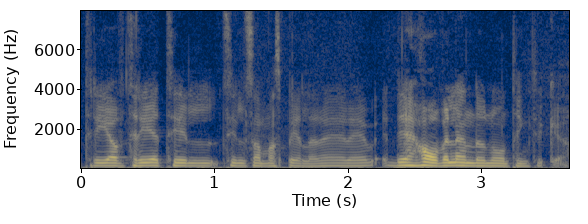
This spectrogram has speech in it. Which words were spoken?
tre av tre till, till samma spelare. Det, det har väl ändå någonting tycker jag.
